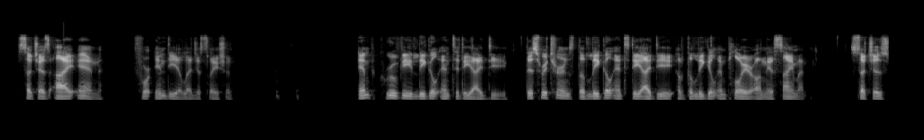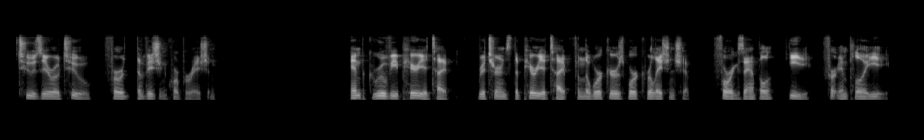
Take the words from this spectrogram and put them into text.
such as IN for India legislation. EMP Groovy Legal Entity ID. This returns the legal entity ID of the legal employer on the assignment, such as 202 for the Vision Corporation. EMP Groovy Period Type returns the period type from the worker's work relationship, for example, E for employee.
